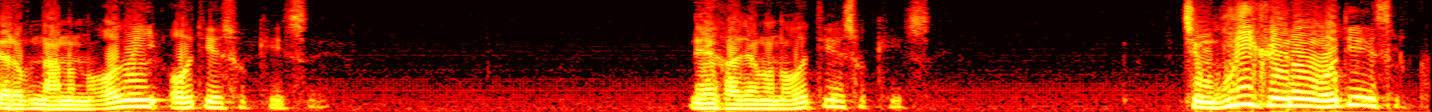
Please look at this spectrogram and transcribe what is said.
여러분, 나는 어디, 어디에 속해 있어요? 내 가정은 어디에 속해 있어요? 지금 우리 교회는 어디에 있을까?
